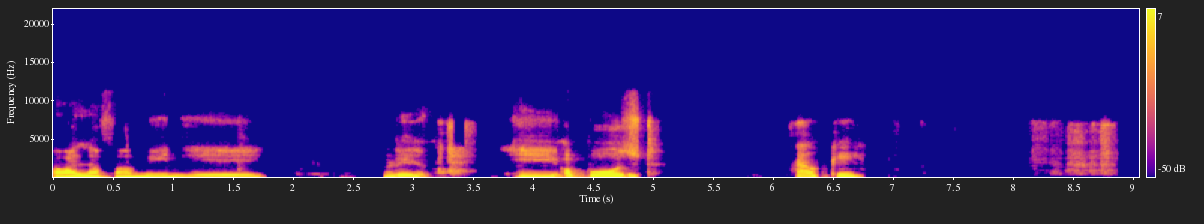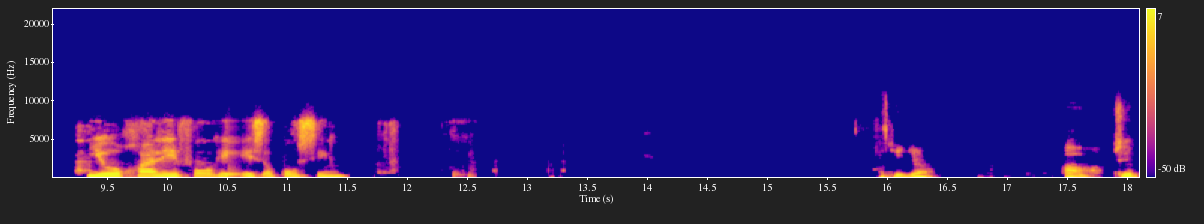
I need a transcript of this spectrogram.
Halafa mean he he opposed. Ah, okay. You khalifu, he is opposing. Khatija. ah, Jib.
